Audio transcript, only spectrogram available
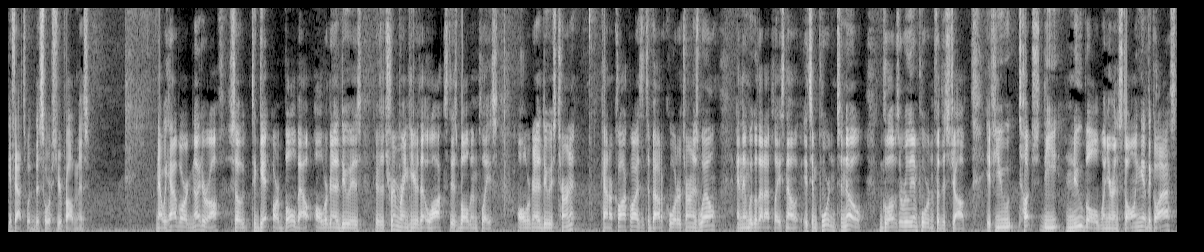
if that's what the source of your problem is. Now we have our igniter off, so to get our bulb out, all we're going to do is, there's a trim ring here that locks this bulb in place. All we're going to do is turn it counterclockwise, it's about a quarter turn as well, and then wiggle that out of place. Now it's important to know gloves are really important for this job. If you touch the new bulb when you're installing it, the glass,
